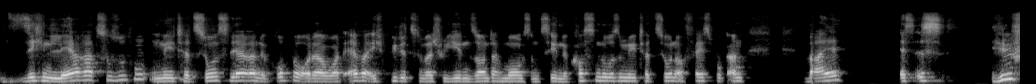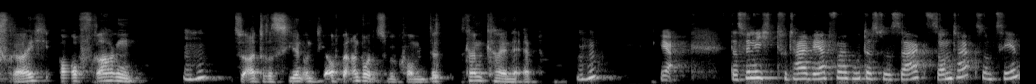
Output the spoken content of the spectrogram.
sich einen Lehrer zu suchen, einen Meditationslehrer, eine Gruppe oder whatever. Ich biete zum Beispiel jeden Sonntag morgens um 10 eine kostenlose Meditation auf Facebook an, weil es ist hilfreich, auch Fragen mhm. zu adressieren und die auch beantwortet zu bekommen. Das kann keine App. Mhm. Ja, das finde ich total wertvoll. Gut, dass du es sagst. Sonntags um 10?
